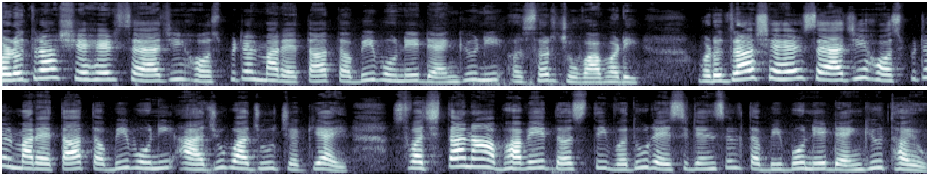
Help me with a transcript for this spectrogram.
વડોદરા શહેર સયાજી હોસ્પિટલમાં રહેતા તબીબોને ડેન્ગ્યુની અસર જોવા મળી. વડોદરા શહેર સયાજી હોસ્પિટલમાં રહેતા તબીબોની આજુબાજુ જગ્યાએ સ્વચ્છતાના અભાવે દસથી વધુ રેસિડેન્શિયલ તબીબોને ડેન્ગ્યુ થયો.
